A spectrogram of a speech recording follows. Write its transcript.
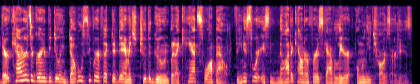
Their counters are going to be doing double super effective damage to the Goon, but I can't swap out. Venusaur is not a counter for Escavalier, only Charizard is.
